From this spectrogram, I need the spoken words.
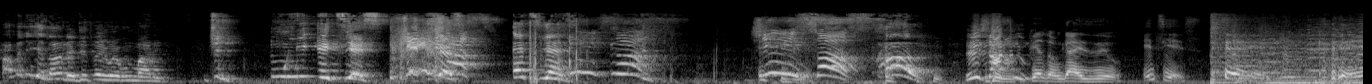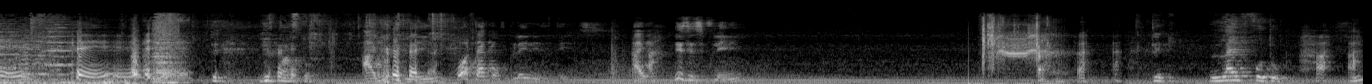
How many years now they date when you were even married? G, only eight years. Eight years. Eight years. Jesus! Jesus! Oh, Exactly. Fears of guys, zero. Eight years. give pastor. Are you playing? what type of plane is this? I, this is plane. Take live photo. Hmm?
